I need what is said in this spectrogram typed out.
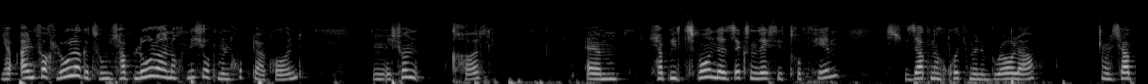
Ja, einfach Lola gezogen. Ich habe Lola noch nicht auf meinem Hauptaccount. Hm, ist schon krass. Ähm, ich habe hier 266 Trophäen. Ich sag noch kurz meine Brawler. Ich habe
